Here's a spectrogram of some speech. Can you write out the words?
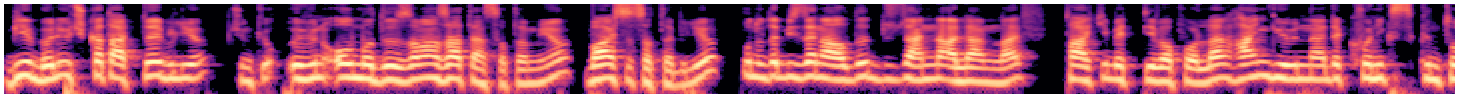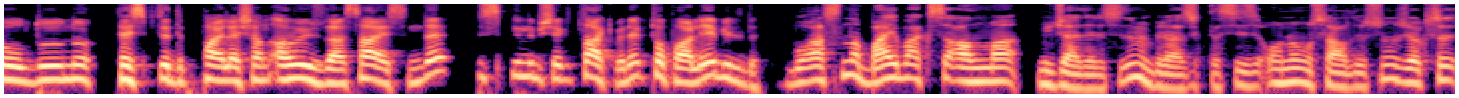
1 bölü 3 kat arttırabiliyor. Çünkü ürün olmadığı zaman zaten satamıyor. Varsa satabiliyor. Bunu da bizden aldığı düzenli alarmlar, takip ettiği raporlar, hangi ürünlerde kronik sıkıntı olduğunu tespit edip paylaşan arayüzler sayesinde disiplinli bir şekilde takip ederek toparlayabildi. Bu aslında buy box'ı alma mücadelesi değil mi birazcık da? Siz onu mu sağlıyorsunuz yoksa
